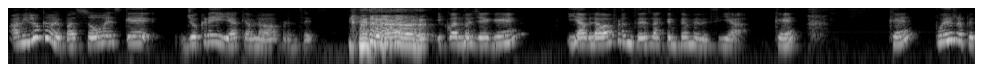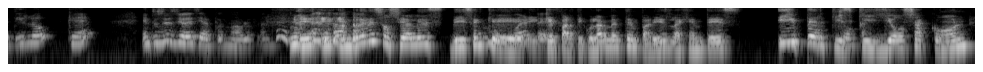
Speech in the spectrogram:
A mí lo que me pasó es que yo creía que hablaba francés. Y cuando llegué y hablaba francés, la gente me decía, ¿qué? ¿Qué? ¿Puedes repetirlo? ¿Qué? Entonces yo decía, pues no hablo francés. En, en- en redes sociales dicen que, que particularmente en París la gente es hiper quisquillosa con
